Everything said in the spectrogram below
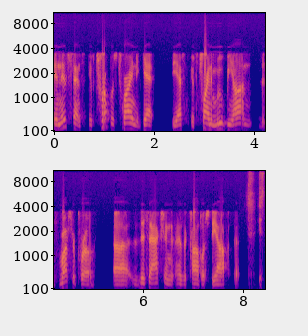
in this sense, if Trump was trying to get the F, if trying to move beyond the Russia probe, uh, this action has accomplished the opposite. Is,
